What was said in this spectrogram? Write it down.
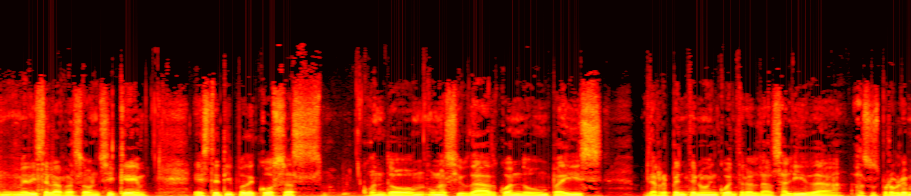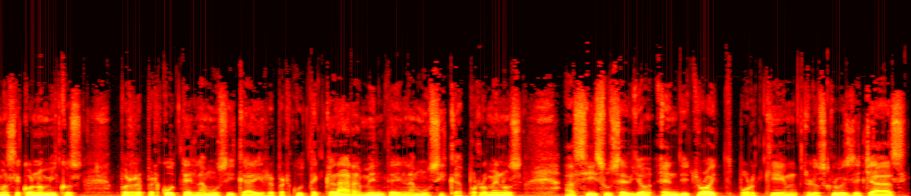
me dice la razón. Sí que este tipo de cosas, cuando una ciudad, cuando un país de repente no encuentra la salida a sus problemas económicos, pues repercute en la música y repercute claramente en la música. Por lo menos así sucedió en Detroit, porque los clubes de jazz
